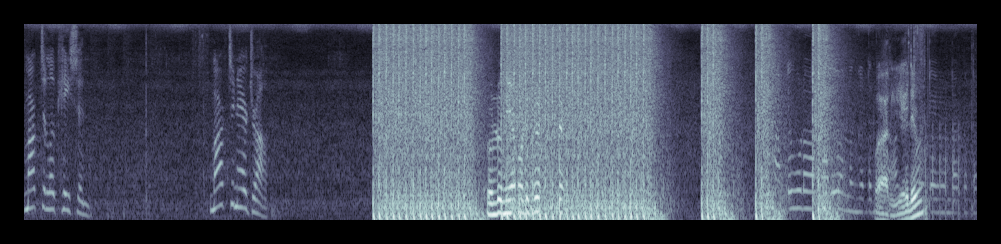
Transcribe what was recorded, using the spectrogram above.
Marked a location. Marked an airdrop. കൊണ്ട് നീ അങ്ങോട്ട് കൂടെ വന്നാലേ ഒന്നും കിട്ടുന്നില്ല ഉണ്ടാക്കട്ടെ.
